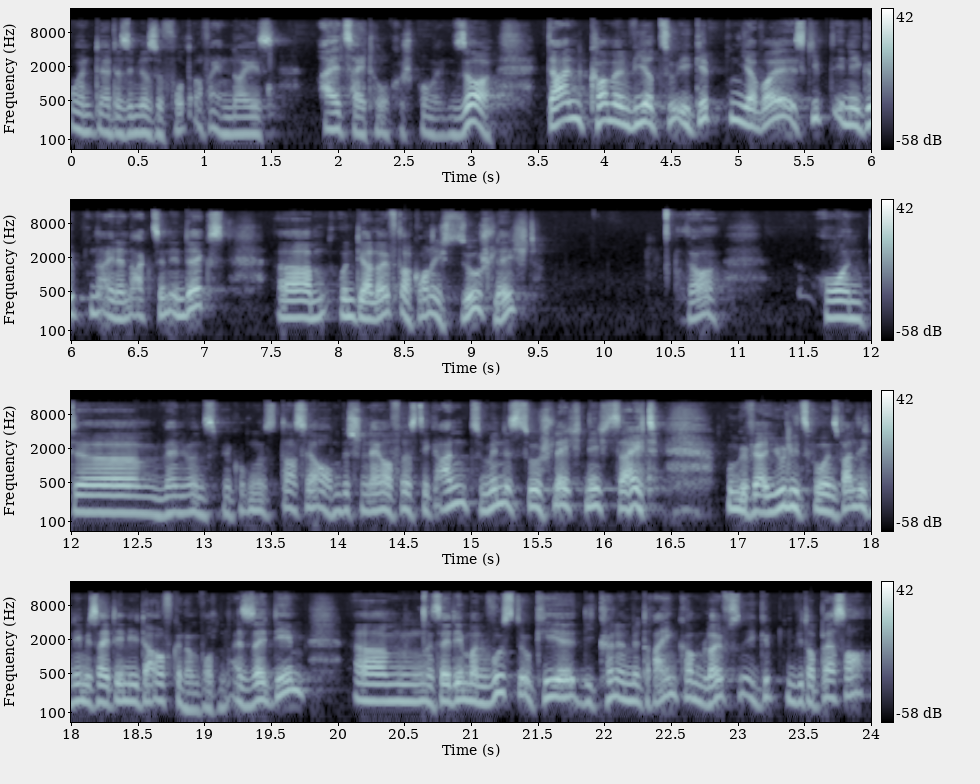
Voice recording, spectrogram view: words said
und äh, da sind wir sofort auf ein neues Allzeithoch gesprungen. So, dann kommen wir zu Ägypten. Jawohl, es gibt in Ägypten einen Aktienindex ähm, und der läuft auch gar nicht so schlecht. So, und äh, wenn wir uns, wir gucken uns das ja auch ein bisschen längerfristig an, zumindest so schlecht nicht seit ungefähr Juli 22, nämlich seitdem die da aufgenommen wurden. Also seitdem, ähm, seitdem man wusste, okay, die können mit reinkommen, läuft es in Ägypten wieder besser.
